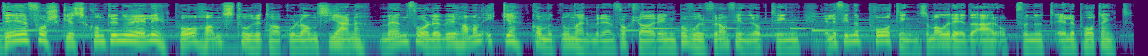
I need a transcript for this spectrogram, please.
Det forskes kontinuerlig på Hans Tore Tacolands hjerne, men foreløpig har man ikke kommet noe nærmere en forklaring på hvorfor han finner opp ting eller finner på ting som allerede er oppfunnet eller påtenkt.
